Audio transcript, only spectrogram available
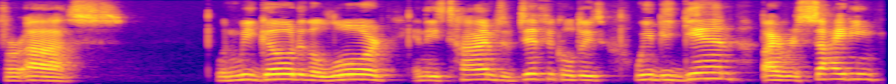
for us. When we go to the Lord in these times of difficulties, we begin by reciting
